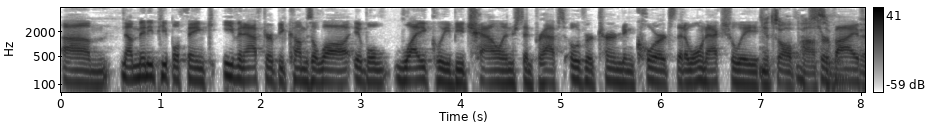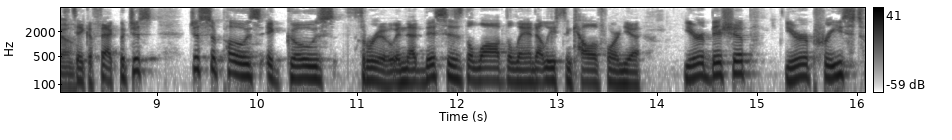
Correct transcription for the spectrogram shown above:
Um, now, many people think even after it becomes a law, it will likely be challenged and perhaps overturned in courts. That it won't actually it's all possible, survive yeah. to take effect. But just just suppose it goes through, and that this is the law of the land, at least in California. You're a bishop, you're a priest.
